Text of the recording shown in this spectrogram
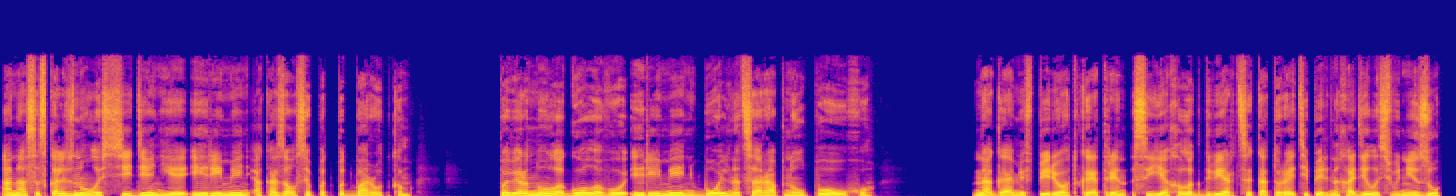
Она соскользнула с сиденья, и ремень оказался под подбородком. Повернула голову, и ремень больно царапнул по уху. Ногами вперед Кэтрин съехала к дверце, которая теперь находилась внизу,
